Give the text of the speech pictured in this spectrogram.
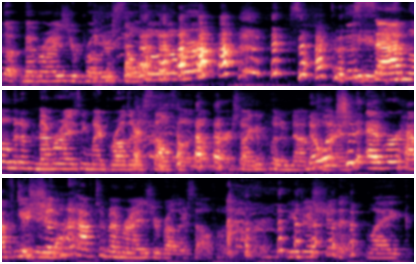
have to memorize your brother's cell phone number. you? exactly. the sad moment of memorizing my brother's cell phone number so I can put him down. no one should ever have to You shouldn't that. have to memorize your brother's cell phone number. you just shouldn't. Like,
